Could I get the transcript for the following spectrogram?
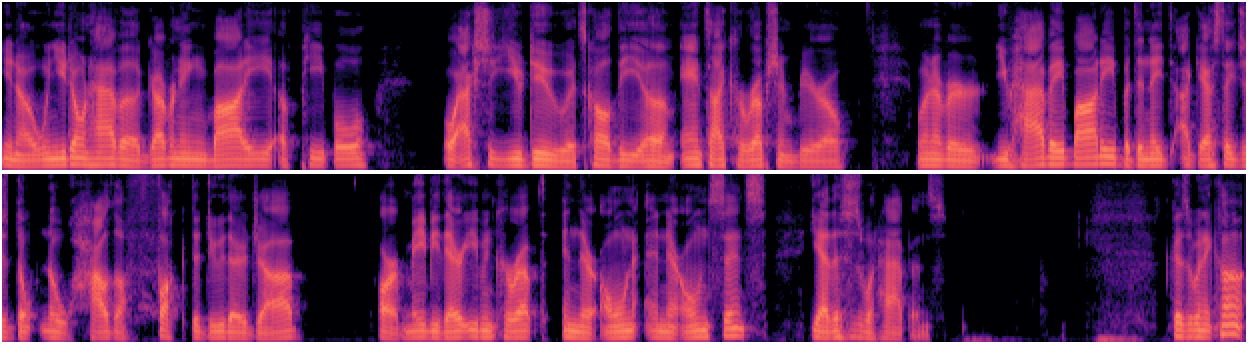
you know, when you don't have a governing body of people, or actually you do, it's called the um, Anti Corruption Bureau. Whenever you have a body, but then they, I guess they just don't know how the fuck to do their job, or maybe they're even corrupt in their own in their own sense. Yeah, this is what happens because when it comes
